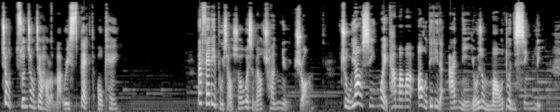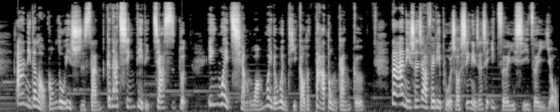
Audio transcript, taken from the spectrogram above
就尊重就好了嘛，respect，OK。那菲利普小时候为什么要穿女装？主要是因为他妈妈奥地利的安妮有一种矛盾心理。安妮的老公路易十三跟他亲弟弟加斯顿因为抢王位的问题搞得大动干戈。那安妮生下菲利普的时候，心里真是一则以喜，一则以忧。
